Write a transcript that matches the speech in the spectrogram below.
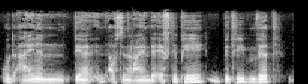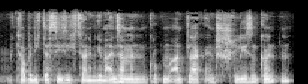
und einen, der in, aus den Reihen der FDP betrieben wird. Ich glaube nicht, dass sie sich zu einem gemeinsamen Gruppenantrag entschließen könnten.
